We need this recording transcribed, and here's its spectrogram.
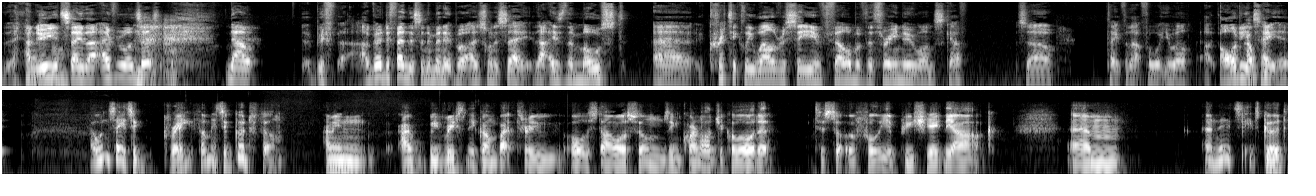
I knew you'd say that. Everyone says. now, I'm going to defend this in a minute, but I just want to say that is the most uh, critically well received film of the three new ones, Gav. So take for that for what you will. Uh, Audience hate it. I wouldn't say it's a great film. It's a good film. I mean, I, we've recently gone back through all the Star Wars films in chronological order to sort of fully appreciate the arc, um, and it's it's good.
